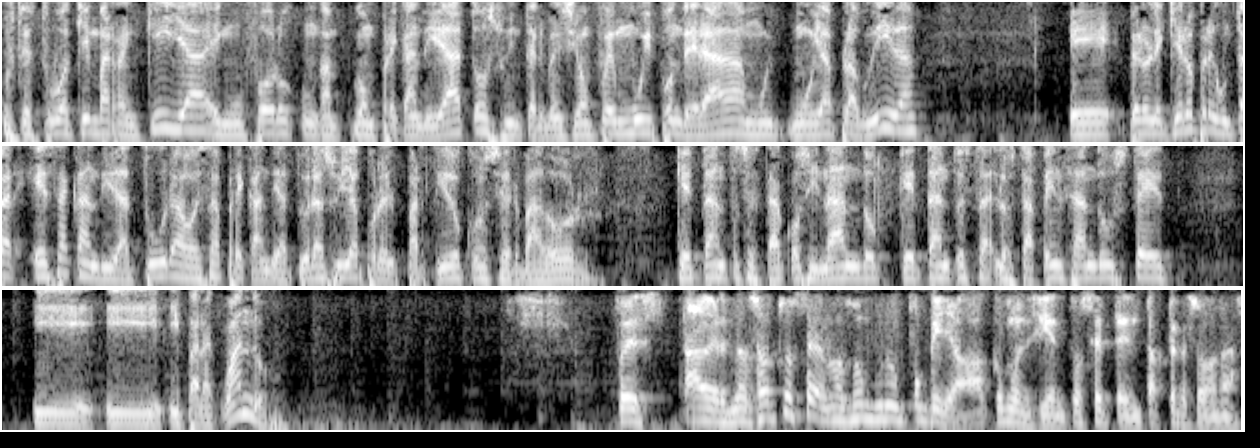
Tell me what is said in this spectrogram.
Usted estuvo aquí en Barranquilla en un foro con, precandidatos, su intervención fue muy ponderada, muy, muy aplaudida. Eh, pero le quiero preguntar, esa candidatura o esa precandidatura suya por el Partido Conservador, qué tanto se está cocinando, qué tanto está, lo está pensando usted y, para cuándo. Pues, a ver, nosotros tenemos un grupo que lleva como en 170 personas.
